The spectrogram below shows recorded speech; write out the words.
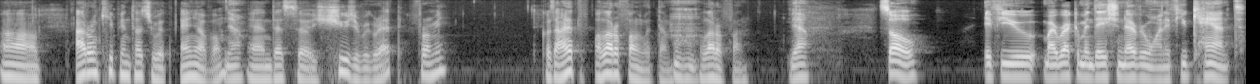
uh, I don't keep in touch with any of them. Yeah. And that's a huge regret for me because I had a lot of fun with them. Mm-hmm. A lot of fun. Yeah. So, if you, my recommendation to everyone, if you can't,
